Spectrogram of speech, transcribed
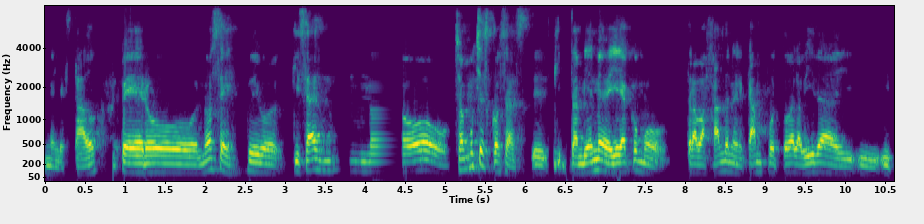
en el estado. Pero no sé, digo, quizás no, son muchas cosas. Eh, también me veía como trabajando en el campo toda la vida y,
